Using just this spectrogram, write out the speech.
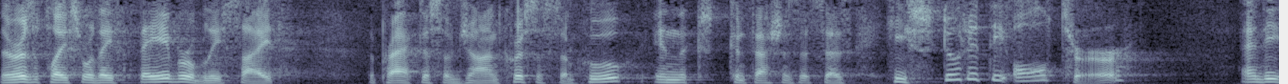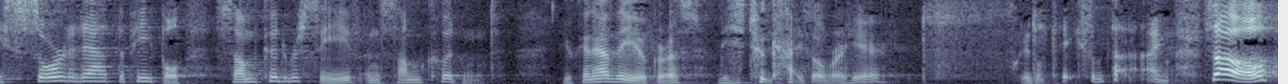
there is a place where they favorably cite the practice of John Chrysostom, who, in the confessions, it says, he stood at the altar and he sorted out the people. Some could receive and some couldn't. You can have the Eucharist. These two guys over here, it'll take some time. So,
